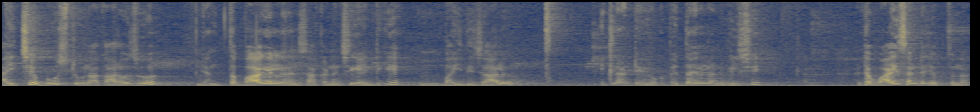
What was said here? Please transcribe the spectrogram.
ఆ ఇచ్చే బూస్ట్ నాకు ఆ రోజు ఎంత బాగా వెళ్ళిన తెలుసా? అక్కడి నుంచి ఇంటికి బా ఇది చాలు. ఇట్లాంటి ఒక పెద్ద ఆయన నన్ను పిలిచి అంటే వాయిస్ అంటే చెప్తున్నా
